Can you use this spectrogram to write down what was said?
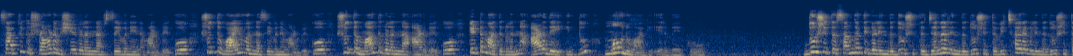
ಸಾತ್ವಿಕ ಶ್ರವಣ ವಿಷಯಗಳನ್ನು ಸೇವನೆಯನ್ನು ಮಾಡಬೇಕು, ಶುದ್ಧ ವಾಯುವನ್ನು ಸೇವನೆ ಮಾಡಬೇಕು, ಶುದ್ಧ ಮಾತುಗಳನ್ನು ಆಡಬೇಕು, ಕೆಟ್ಟ ಮಾತುಗಳನ್ನು ಆಡದೇ ಇದ್ದು ಮೌನವಾಗಿ ಇರಬೇಕು. ದೂಷಿತ ಸಂಗತಿಗಳಿಂದ, ದೂಷಿತ ಜನರಿಂದ, ದೂಷಿತ ವಿಚಾರಗಳಿಂದ, ದೂಷಿತ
